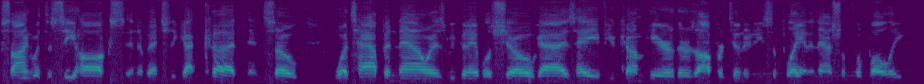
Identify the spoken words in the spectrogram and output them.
signed with the Seahawks and eventually got cut. And so what's happened now is we've been able to show guys, hey, if you come here, there's opportunities to play in the National Football League.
